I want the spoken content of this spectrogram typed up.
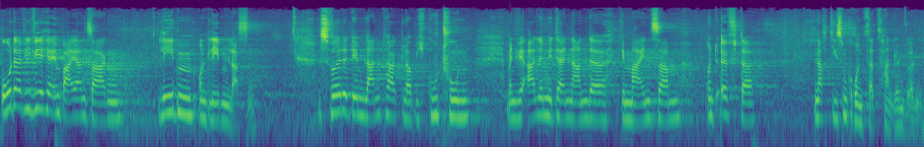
Oder wie wir hier in Bayern sagen, leben und leben lassen. Es würde dem Landtag, glaube ich, gut tun, wenn wir alle miteinander gemeinsam und öfter nach diesem Grundsatz handeln würden.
